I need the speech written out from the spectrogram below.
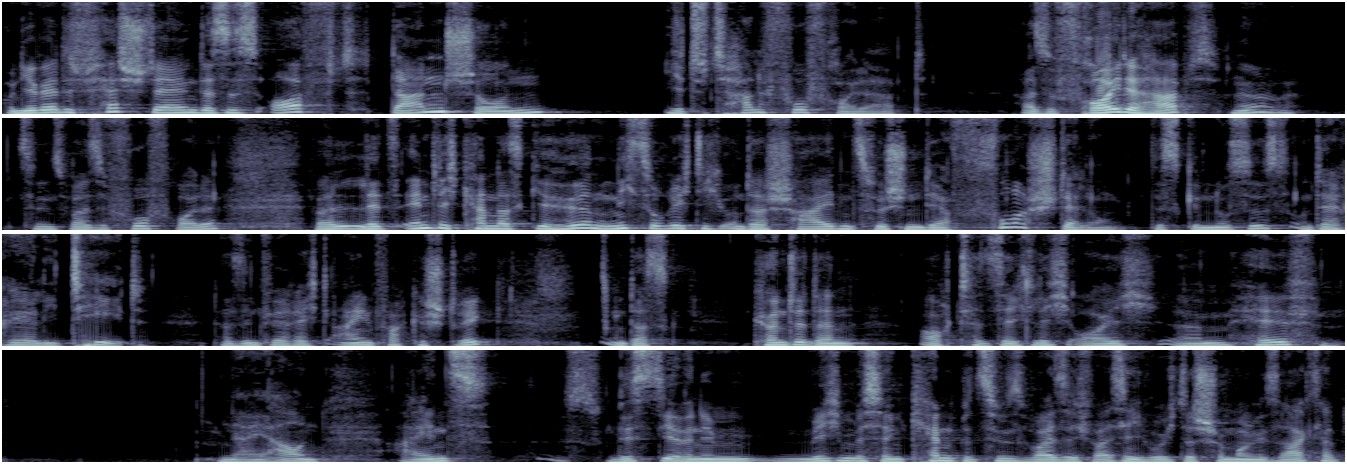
Und ihr werdet feststellen, dass es oft dann schon ihr totale Vorfreude habt. Also Freude habt, ne? Beziehungsweise Vorfreude, weil letztendlich kann das Gehirn nicht so richtig unterscheiden zwischen der Vorstellung des Genusses und der Realität. Da sind wir recht einfach gestrickt und das könnte dann auch tatsächlich euch ähm, helfen. Naja, und eins das wisst ihr, wenn ihr mich ein bisschen kennt, beziehungsweise ich weiß nicht, wo ich das schon mal gesagt habe,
